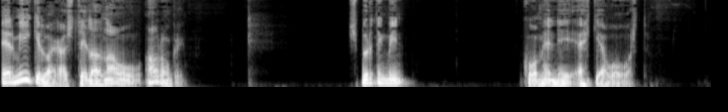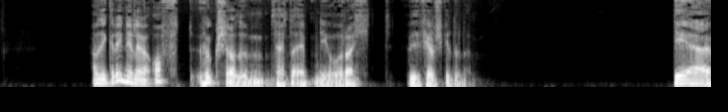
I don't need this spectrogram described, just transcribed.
er mikilvægast til að ná árangri? Spurning mín kom henni ekki á óvart. Hafði greinilega oft hugsað um þetta efni og rætt við fjölskylduna. Er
